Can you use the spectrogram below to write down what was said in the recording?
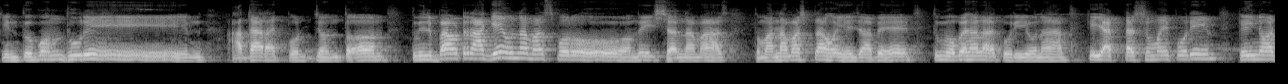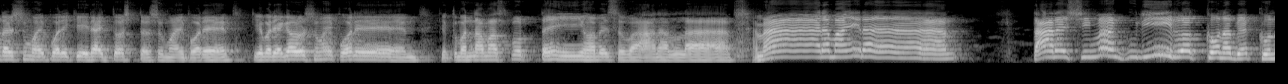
কিন্তু বন্ধুরে আধা রাত পর্যন্ত। তুমি বারোটার আগেও নামাজ পড়ো ঈশার নামাজ। তোমার নামাজটা হয়ে যাবে, তুমি অবহেলা করিও না। কে আটটার সময় পড়ে, কে নটার সময় পড়ে, কে রাত দশটার সময় পড়ে, কে এবার এগারোটার সময় পড়ে, কে তোমার নামাজ পড়তেই হবে সোবাহান আল্লাহ আমার মায়েরা তার সীমাগুলি রক্ষণাবেক্ষণ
